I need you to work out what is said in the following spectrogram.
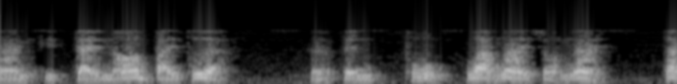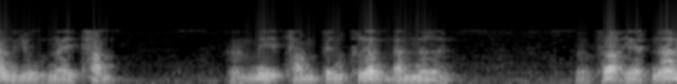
งานจิตใจน้อมไปเพื่อเป็นผู้ว่าง่ายสอนง่าย ตั้งอยู่ในธรรมมีธรรมเป็นเครื่องดำเนิน เพราะเหตุนั้น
